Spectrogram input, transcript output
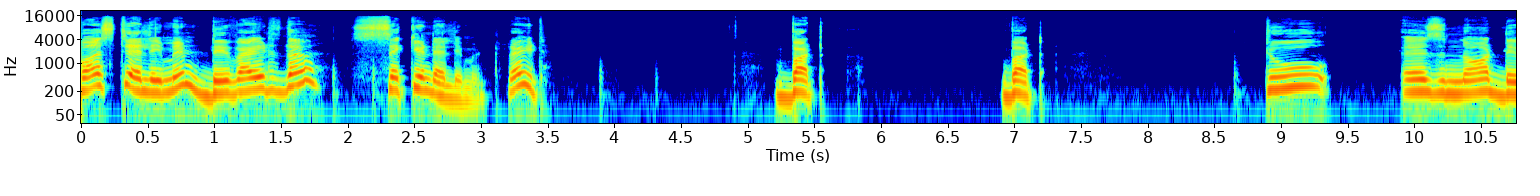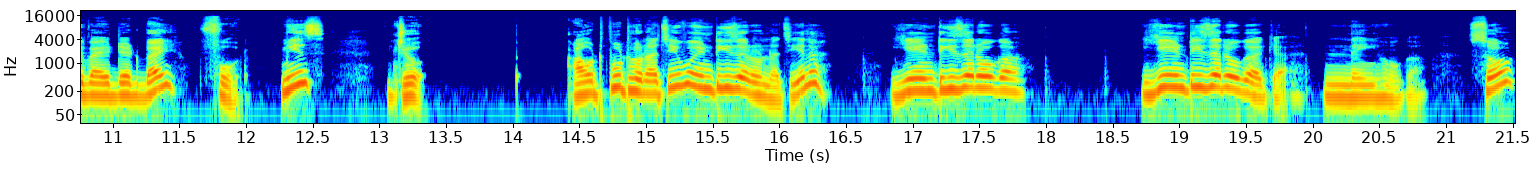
first element divides the second element right but but two is not divided by four means जो आउटपुट होना चाहिए वो इंटीजर होना चाहिए ना। ये इंटीजर होगा, ये इंटीजर होगा क्या? नहीं होगा। So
